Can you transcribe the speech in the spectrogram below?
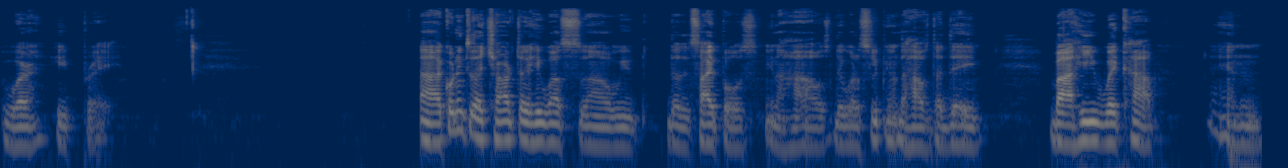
where he prayed. Uh, according to the charter, he was uh, with the disciples in a house. They were sleeping in the house that day, but he wake up, and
